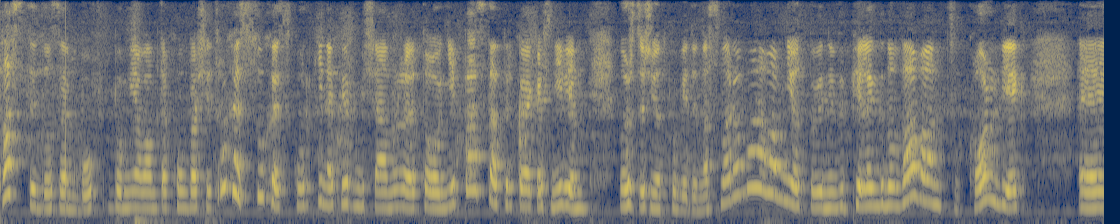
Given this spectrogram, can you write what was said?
pasty do zębów, bo miałam taką właśnie trochę suche skórki. Najpierw myślałam, że to nie pasta, tylko jakaś, nie wiem, może coś nieodpowiednio nasmarowałam, nieodpowiednio wypielęgnowałam, cokolwiek. E,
